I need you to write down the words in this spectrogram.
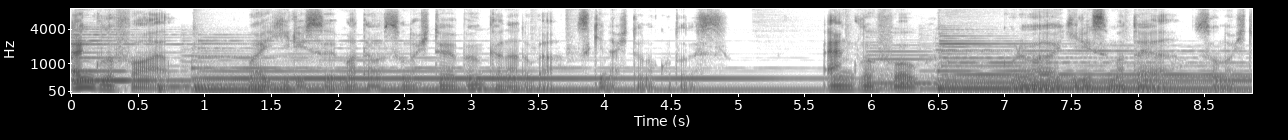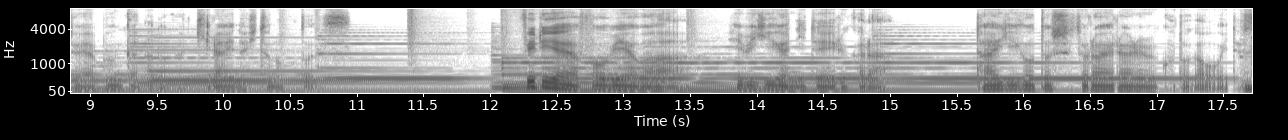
Anglophile はイギリスまたはその人や文化などが好きな人のことです。Anglophobe これはイギリスまたやその人や文化などが嫌いな人のことです。フィリアやフォビアは響きが似ているから対義語として捉えられることが多いです。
